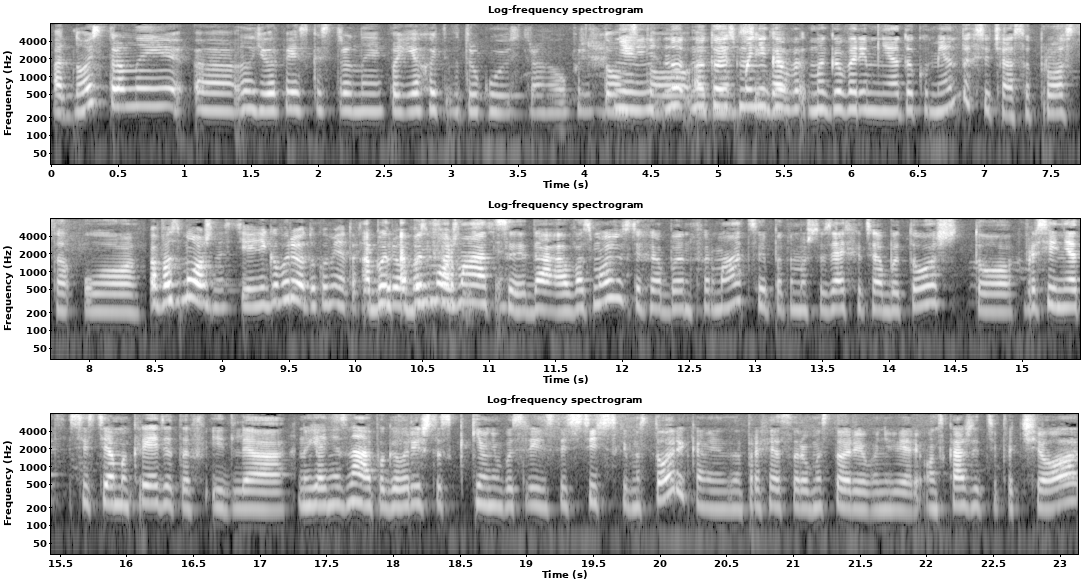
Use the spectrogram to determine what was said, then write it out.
одной страны, э, ну, европейской страны, поехать в другую страну, при том, не, что... Ну, ну то есть мы, не гов... мы говорим не о документах сейчас, а просто о... О возможности, я не говорю о документах, об, я говорю об о информации, да, о возможностях и об информации, потому что взять хотя бы то, что в России нет системы кредитов и для, ну, я не знаю, поговоришь ты с каким-нибудь среднестатистическим историком, профессором истории в универе, он скажет, типа, чё,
